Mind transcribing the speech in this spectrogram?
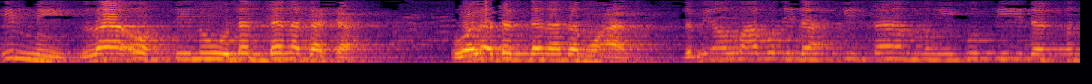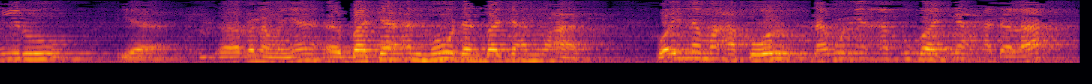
inni la uhtinu dan danataka wala dan danata Mu'ad." Demi Allah aku tidak bisa mengikuti dan meniru ya apa namanya? bacaanmu dan bacaan Mu'ad. Wa inna ma aqul, namun yang aku baca adalah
